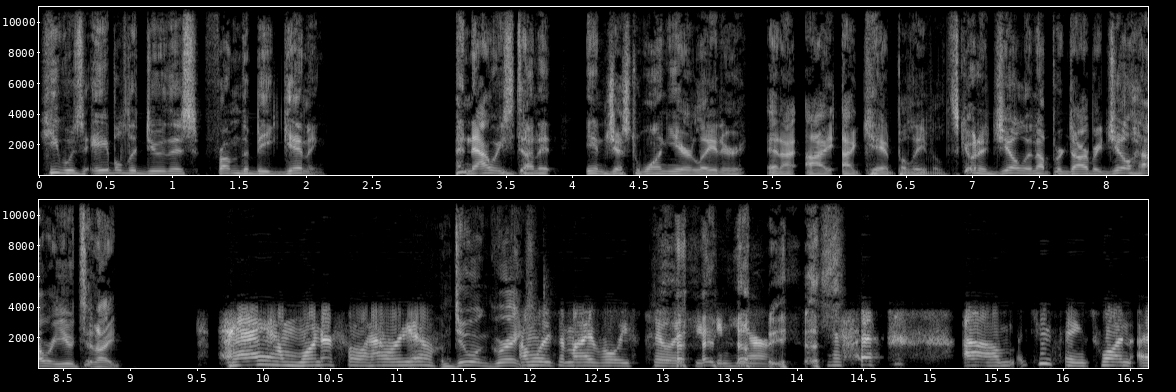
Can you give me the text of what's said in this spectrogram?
He was able to do this from the beginning. And now he's done it in just one year later and i, I, I can't believe it. Let's go to jill in upper darby. Jill how are you tonight Hey, I'm wonderful. How are you? I'm doing great. I'm losing my voice too, as you can hear. um, two things. One, I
